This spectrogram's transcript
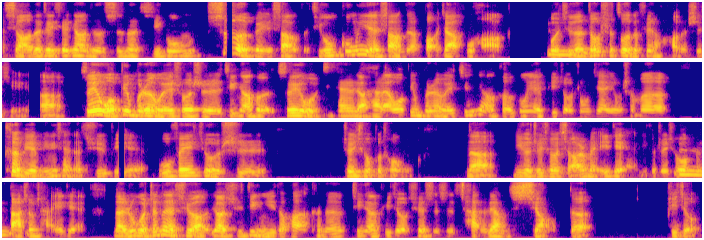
小的这些酿酒师呢提供设备上的、提供工业上的保驾护航，我觉得都是做的非常好的事情啊。所以我并不认为说是精酿和，所以我们今天聊下来，我并不认为精酿和工业啤酒中间有什么特别明显的区别，无非就是追求不同。那一个追求小而美一点，一个追求我们大生产一点。那如果真的需要要去定义的话，可能精酿啤酒确实是产量小的啤酒，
